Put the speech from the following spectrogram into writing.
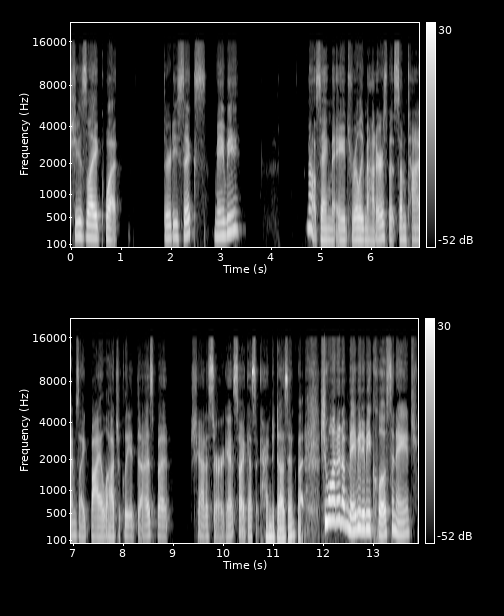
She's like, what, 36, maybe? Not saying the age really matters, but sometimes, like biologically, it does. But she had a surrogate, so I guess it kind of doesn't. But she wanted him maybe to be close in age.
